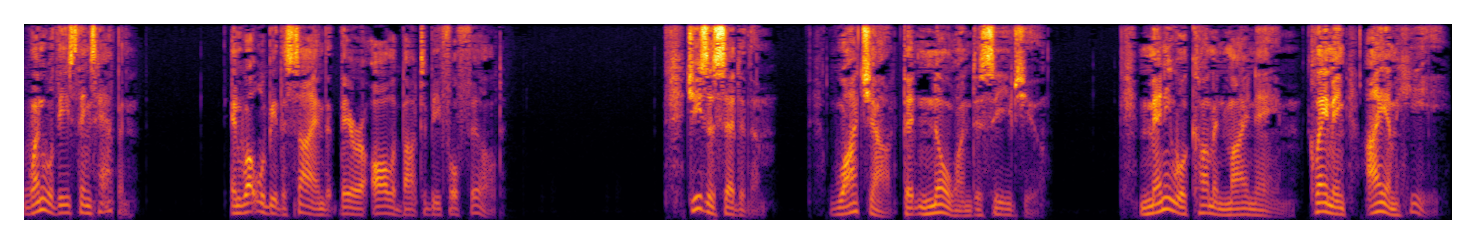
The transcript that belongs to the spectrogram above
when will these things happen? And what will be the sign that they are all about to be fulfilled? Jesus said to them watch out that no one deceives you. Many will come in my name claiming i am he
